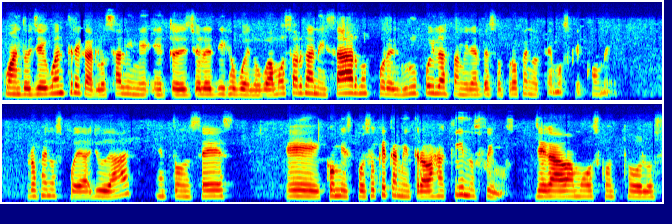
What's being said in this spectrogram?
Cuando llego a entregar los alimentos, entonces yo les dije, bueno, vamos a organizarnos por el grupo y la familia empezó, profe, no tenemos que comer. Profe, ¿nos puede ayudar? Entonces, eh, con mi esposo que también trabaja aquí, nos fuimos. Llegábamos con todos los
